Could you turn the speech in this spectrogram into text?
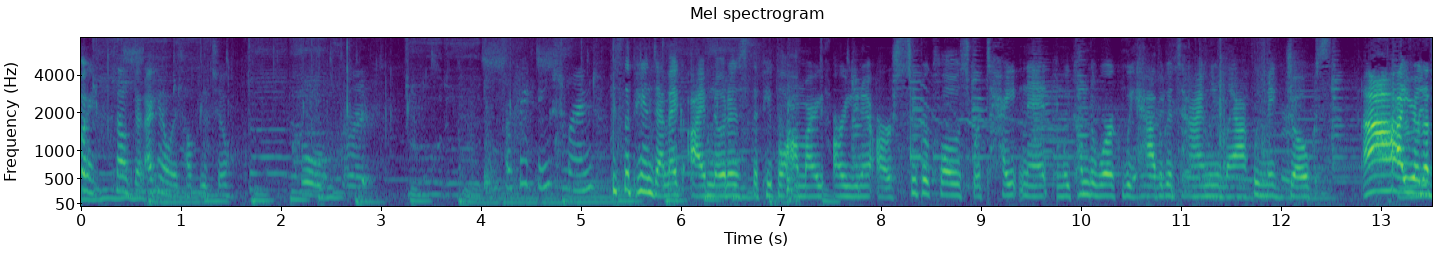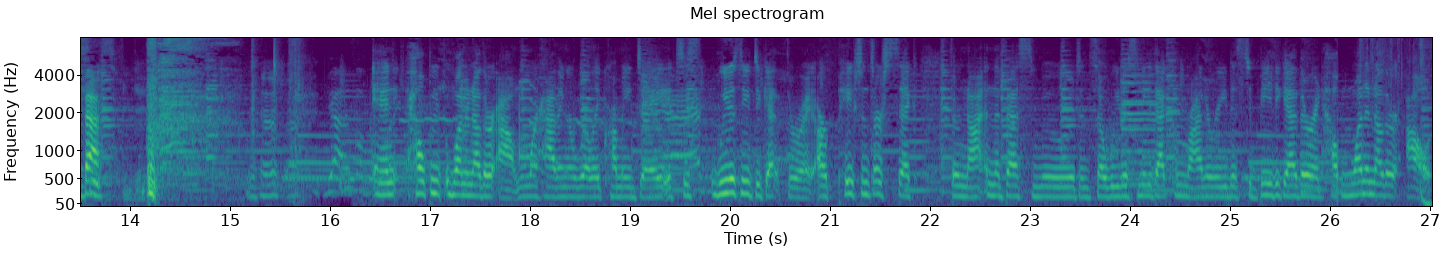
Okay, sounds good. I can always help you too. Cool. All right. Okay, thanks, friend. Since the pandemic, I've noticed the people on my our unit are super close. We're tight knit. We come to work, we have a good time, we laugh, we make jokes. Ah, you're the best. and help one another out when we're having a really crummy day. It's just we just need to get through it. Our patients are sick; they're not in the best moods, and so we just need that camaraderie just to be together and help one another out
